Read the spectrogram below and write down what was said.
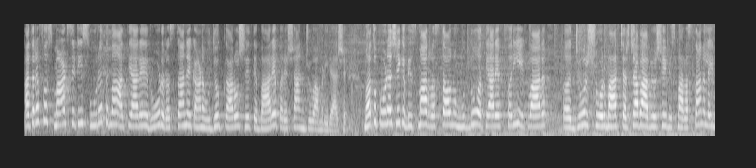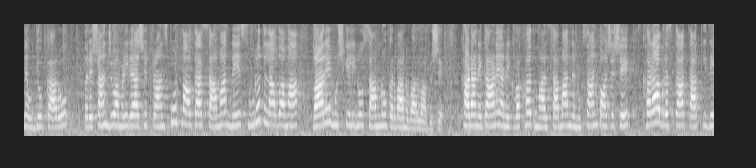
આ તરફ સ્માર્ટ સિટી સુરતમાં અત્યારે રોડ રસ્તાને કારણે ઉદ્યોગકારો છે તે ભારે પરેશાન જોવા મળી રહ્યા છે. મહત્વપૂર્ણ છે કે બિસ્માર રસ્તાઓનો મુદ્દો અત્યારે ફરી એકવાર જોરશોરમાં ચર્ચામાં આવ્યો છે. બિસ્માર રસ્તાને લઈને ઉદ્યોગકારો પરેશાન જોવા મળી રહ્યા છે. ટ્રાન્સપોર્ટમાં આવતા સામાનને સુરત લાવવામાં ભારે મુશ્કેલીનો સામનો કરવાનો વારો આવ્યો છે. ખાડાને કારણે અનેક વખત માલ સામાનને નુકસાન પહોંચે છે. ખરાબ રસ્તા તાકીદે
